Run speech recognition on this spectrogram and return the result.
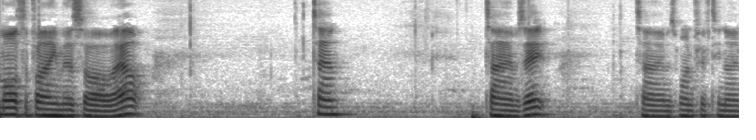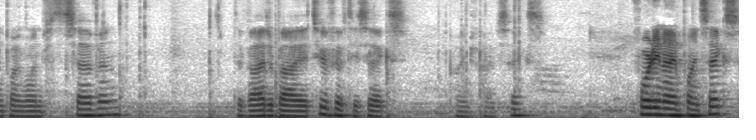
Multiplying this all out, 10 times 8 times 159.17 divided by 256.56, 49.6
